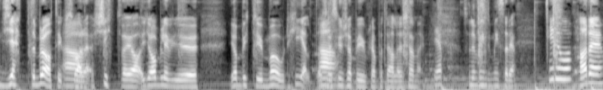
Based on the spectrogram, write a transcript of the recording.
jättebra tips Ja. var det. Shit vad jag, jag blev ju, jag bytte ju mode helt. Alltså Ja. jag ska köpa julklappar till alla jag känner. Japp. Så ni får inte missa det. Hejdå! Ha det!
